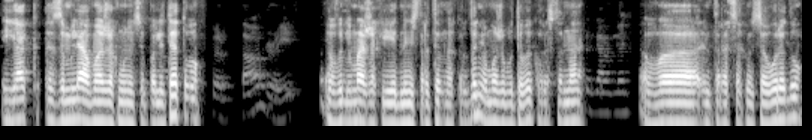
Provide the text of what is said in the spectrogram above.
як земля в межах муніципалітету в межах її адміністративних кордонів може бути використана в інтересах місцевого уряду.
